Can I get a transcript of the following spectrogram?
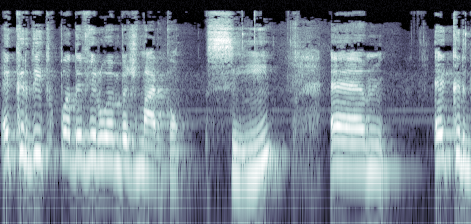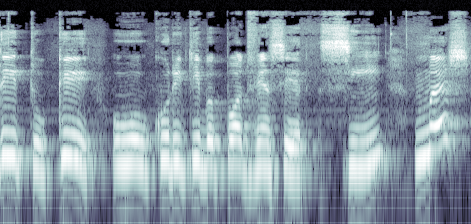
Acredito que pode haver o ambas marcam sim. Um, acredito que o Curitiba pode vencer, sim, mas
